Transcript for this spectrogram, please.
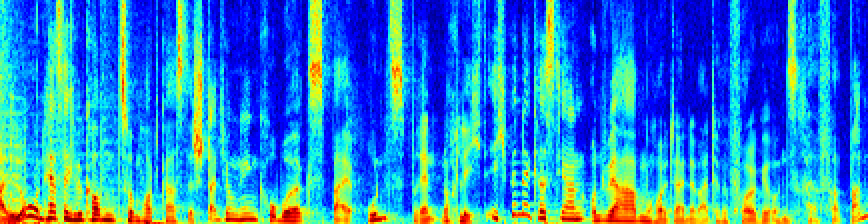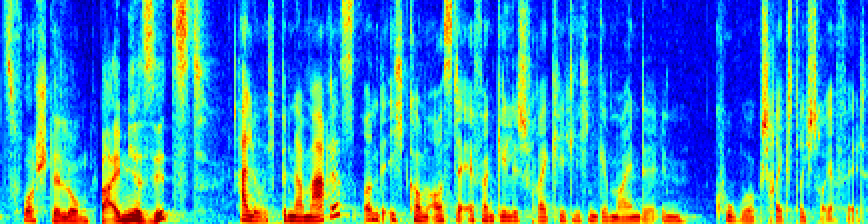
Hallo und herzlich willkommen zum Podcast des Stadtjungen Coburgs. Bei uns brennt noch Licht. Ich bin der Christian und wir haben heute eine weitere Folge unserer Verbandsvorstellung. Bei mir sitzt. Hallo, ich bin Damaris und ich komme aus der evangelisch-freikirchlichen Gemeinde in Coburg-Streuerfeld.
